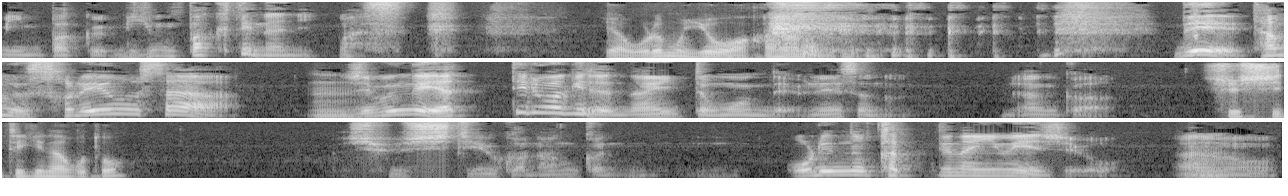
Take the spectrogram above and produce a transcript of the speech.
民泊。民泊って何？まず。いや、俺もようわからない。で、多分それをさ、うん。自分がやってるわけじゃないと思うんだよね、その、なんか、出資的なこと？出資っていうかなんか、俺の勝手なイメージを、あの、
